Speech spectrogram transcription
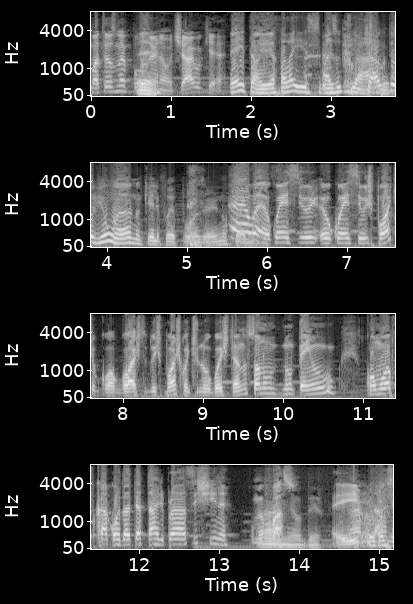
O Matheus não é poser, É. não, o Thiago que é. É, então, eu ia falar isso, mas o O Thiago. Thiago teve um ano que ele foi poser, não foi? É, ué, mais. eu conheci, o- eu conheci o esporte, eu go- gosto do esporte, continuo gostando, só não, não tenho como eu ficar acordado até tarde pra assistir, né? Como eu ah, faço. meu Deus. Aí, Ah, mas Eu tá, gosto,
